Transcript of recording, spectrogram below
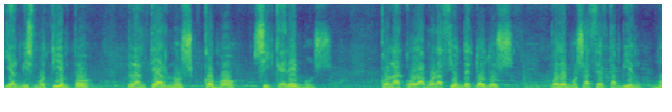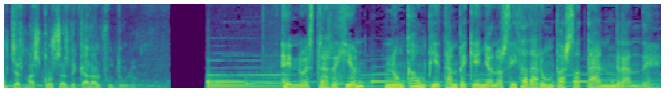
y al mismo tiempo plantearnos cómo, si queremos, con la colaboración de todos, podemos hacer también muchas más cosas de cara al futuro. En nuestra región, nunca un pie tan pequeño nos hizo dar un paso tan grande.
